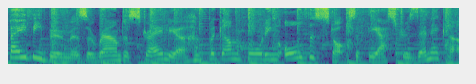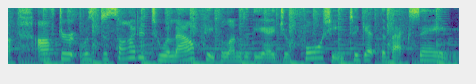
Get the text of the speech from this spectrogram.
Baby boomers around Australia have begun hoarding all the stocks of the AstraZeneca after it was decided to allow people under the age of 40 to get the vaccine.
